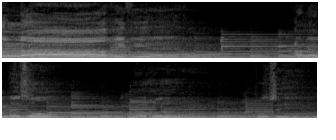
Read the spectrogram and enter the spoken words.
de la rivière, à la maison me reposer.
